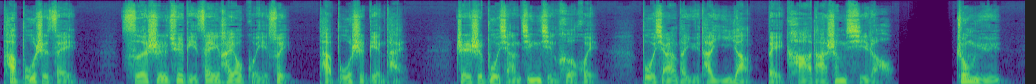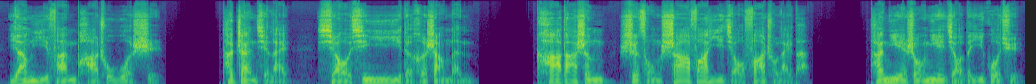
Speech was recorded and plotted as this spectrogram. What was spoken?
他不是贼，此时却比贼还要鬼祟。他不是变态，只是不想惊醒贺慧，不想让他与他一样被咔嗒声袭扰。终于，杨一凡爬出卧室，他站起来，小心翼翼地合上门。咔嗒声是从沙发一角发出来的。他蹑手蹑脚地移过去，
